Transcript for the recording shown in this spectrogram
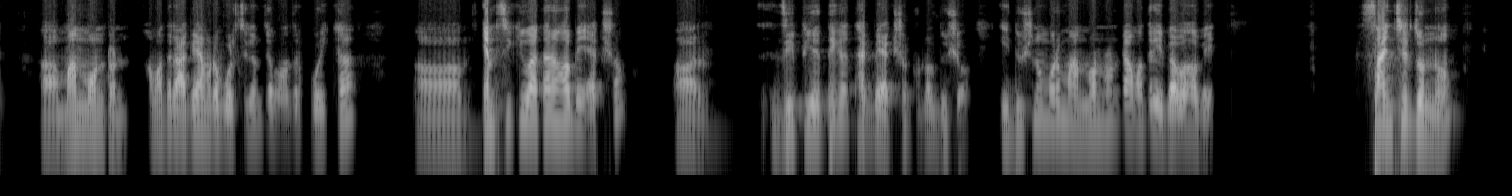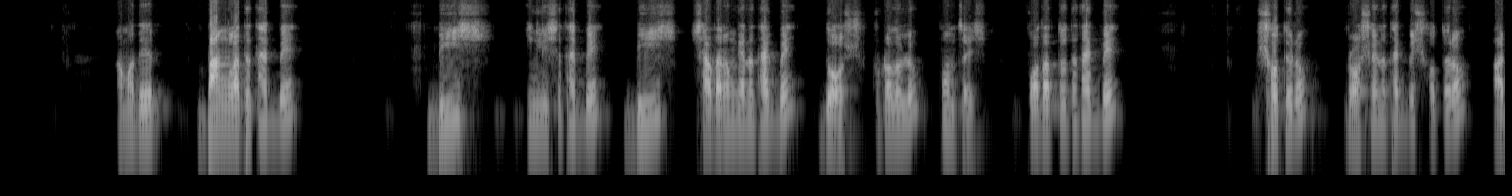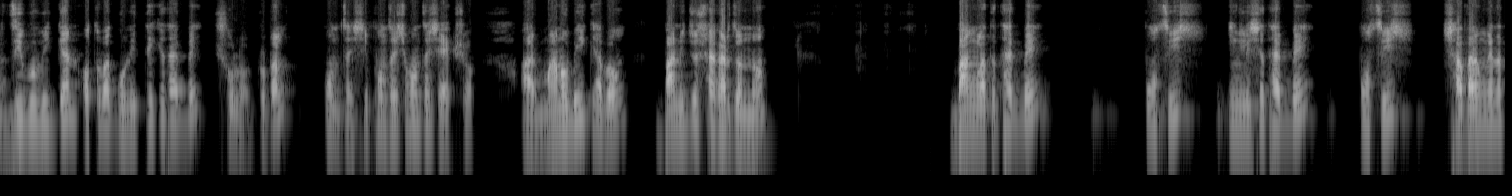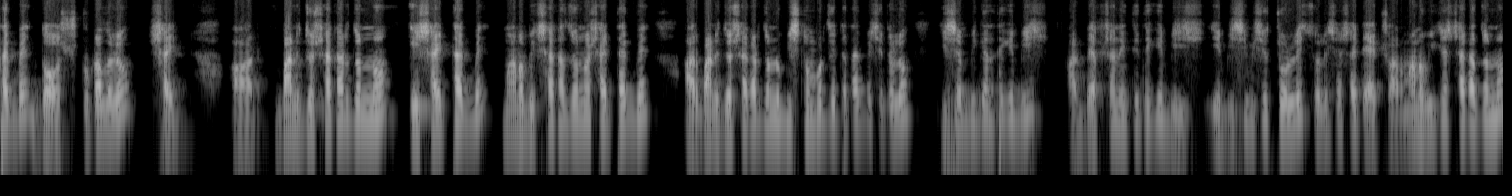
আ মানবন্টন। আমাদের আগে আমরা বলছিলাম যে আমাদের পরীক্ষা এমসিকিউ আকারে হবে ১০০ আর জিপিএ থেকে থাকবে ১০০ টোটাল দুশো এই দুশো নম্বরের মানবন্ধনটা আমাদের এভাবে হবে সায়েন্সের জন্য আমাদের বাংলাতে থাকবে ২০, ইংলিশে থাকবে ২০, সাধারণ জ্ঞানে থাকবে ১০ টোটাল হলো ৫০। পদার্থতে থাকবে ১৭, রসায়নে থাকবে ১৭ আর জীববিজ্ঞান অথবা গণিত থেকে থাকবে ১৬ টোটাল ৫০ এই ৫০ এ ৫০ এ ১০০ আর মানবিক এবং বাণিজ্য শাখার জন্য বাংলাতে থাকবে ২৫, ইংলিশে থাকবে ২৫, সাধারণ জ্ঞানে থাকবে ১০ টোটাল হলো ৬০ আর বাণিজ্য শাখার জন্য এই ৬০ থাকবে, মানবিক শাখার জন্য ৬০ থাকবে আর বাণিজ্য শাখার জন্য ২০ নম্বর যেটা থাকবে সেটা হলো হিসাব বিজ্ঞান থেকে ২০ আর ব্যবসা নীতি থেকে ২০ এই ২০ এ ২০ এ ৪০, ৪০ এ ৬০ এ ১০০ আর মানবিকের শাখার জন্য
